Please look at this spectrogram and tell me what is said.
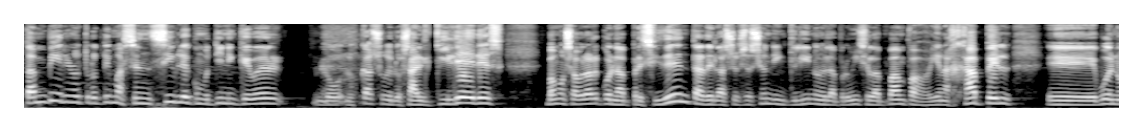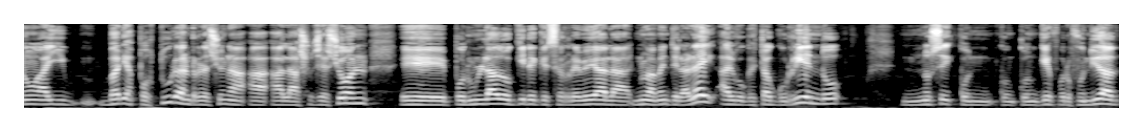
También en otro tema sensible como tienen que ver los casos de los alquileres. Vamos a hablar con la presidenta de la Asociación de Inquilinos de la provincia de La Pampa, Fabiana Happel. Eh, bueno, hay varias posturas en relación a, la asociación. Eh, por un lado, quiere que se revea nuevamente la ley, algo que está ocurriendo no sé con, con, qué profundidad,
